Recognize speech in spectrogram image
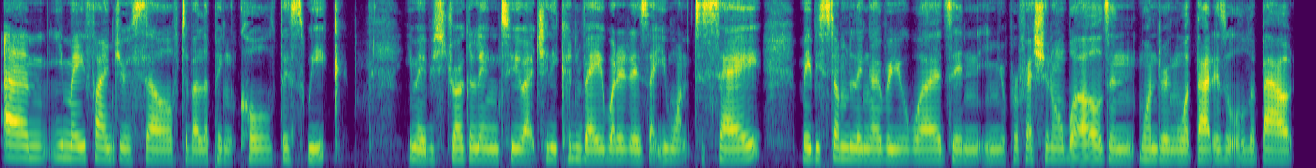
um, you may find yourself developing cold this week. You may be struggling to actually convey what it is that you want to say, maybe stumbling over your words in, in your professional world and wondering what that is all about.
